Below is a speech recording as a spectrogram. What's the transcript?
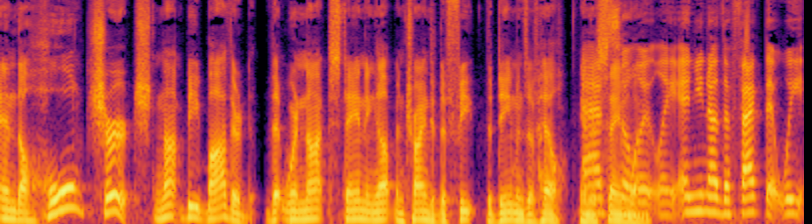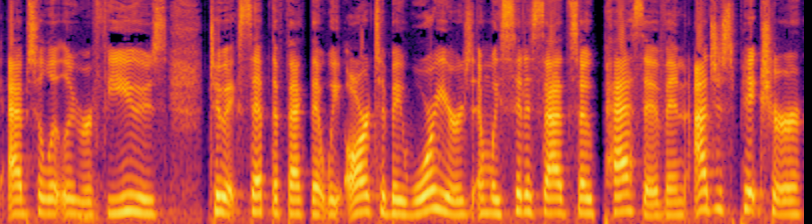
and the whole church not be bothered that we're not standing up and trying to defeat the demons of hell in the same way? absolutely. And you know, the fact that we absolutely refuse to accept the fact that we are to be warriors and we sit aside so passive. And I just picture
